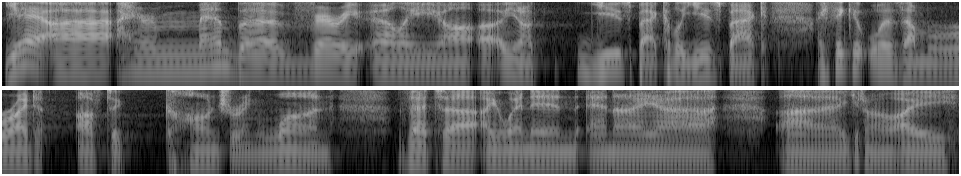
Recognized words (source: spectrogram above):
yeah uh, I remember very early uh, uh, you know years back, a couple of years back. I think it was um right after Conjuring One that uh, I went in and I uh, uh you know I.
